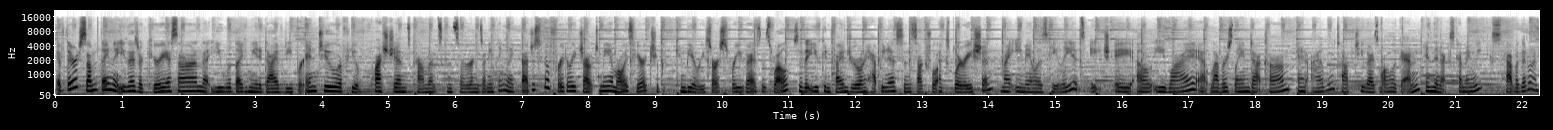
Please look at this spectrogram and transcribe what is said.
if there's something that you guys are curious on that you would like me to dive deeper into, or if you have questions, comments, concerns, anything like that, just feel free to reach out to me. I'm always here. It can be a resource for you guys as well so that you can find your own happiness and sexual exploration. My email is Haley. It's H A L E Y at loverslane.com. And I will talk to you guys all again in the next coming weeks. Have a good one.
